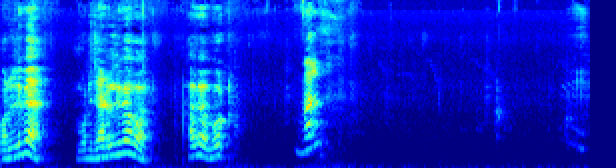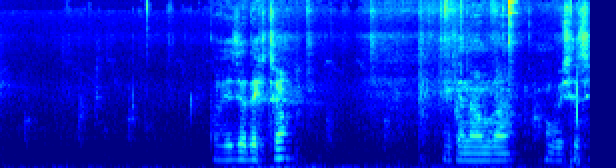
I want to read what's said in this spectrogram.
বল লিবে বুট ঝাড় লিবে বল খাবে বুট? বল। তো এই যে দেখছ এখানে আমরা বসেছি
